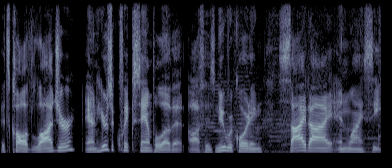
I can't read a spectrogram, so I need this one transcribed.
it's called Lodger, and here's a quick sample of it off his new recording, Side Eye NYC.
